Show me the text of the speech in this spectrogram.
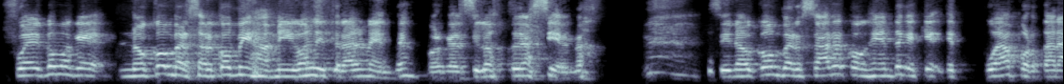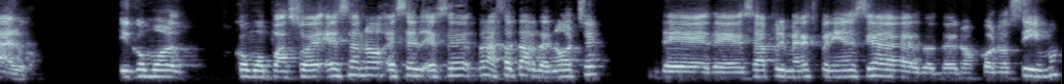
fue como que no conversar con mis amigos literalmente, porque sí lo estoy haciendo, sino conversar con gente que, que, pueda aportar algo. Y como, como pasó esa, no, ese, ese, bueno, esa tarde-noche de, de, esa primera experiencia donde nos conocimos,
